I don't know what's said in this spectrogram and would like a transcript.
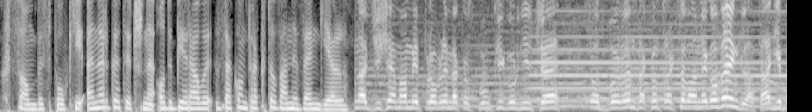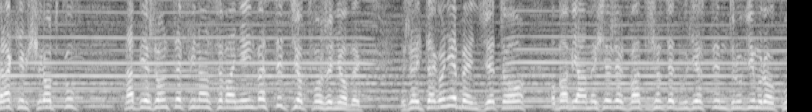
Chcą, by spółki energetyczne odbierały zakontraktowany węgiel. Na dzisiaj mamy problem jako spółki górnicze z odbiorem zakontraktowanego węgla tak? i brakiem środków na bieżące finansowanie inwestycji odtworzeniowych. Jeżeli tego nie będzie, to obawiamy się, że w 2022 roku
